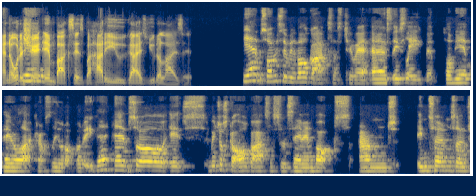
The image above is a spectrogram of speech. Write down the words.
I know what a Yeah. shared inbox is, but how do you guys utilize it? Yeah, so obviously we've all got access to it. Um, it's like plug here, payroll that council you're not at accountslegal.co.uk. Um, so it's we just got all got access to the same inbox. And in terms of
